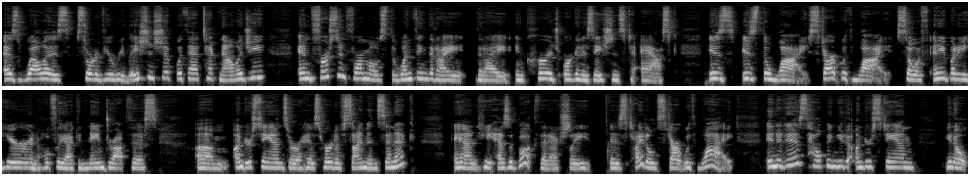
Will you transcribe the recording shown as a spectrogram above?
as well as sort of your relationship with that technology and first and foremost, the one thing that I that I encourage organizations to ask is is the why. Start with why. So if anybody here, and hopefully I can name drop this, um, understands or has heard of Simon Sinek, and he has a book that actually is titled "Start with Why," and it is helping you to understand, you know,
